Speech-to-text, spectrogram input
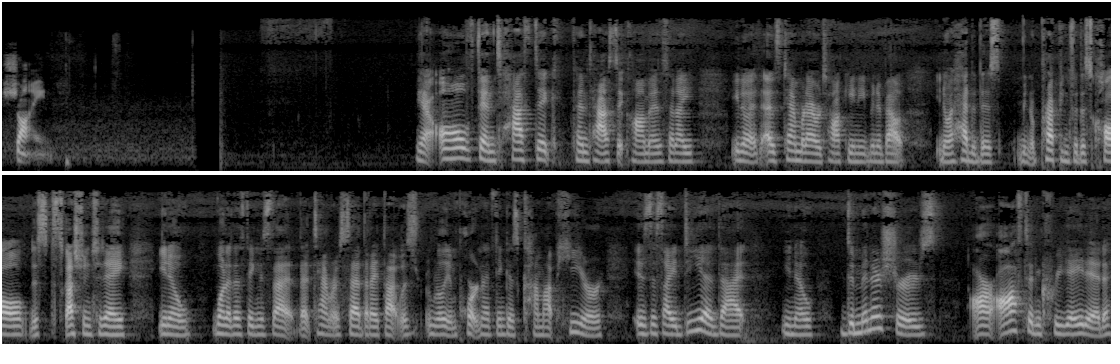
shine. Yeah all fantastic fantastic comments. And i you know as tamara and i were talking even about you know ahead of this you know prepping for this call this discussion today you know one of the things that that tamara said that i thought was really important i think has come up here is this idea that you know, diminishers are often created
